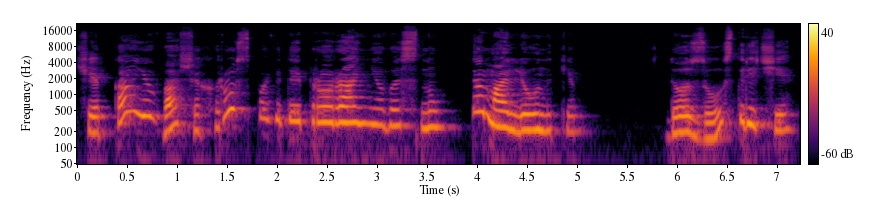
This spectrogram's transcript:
Чекаю ваших розповідей про ранню весну та малюнків. До зустрічі!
